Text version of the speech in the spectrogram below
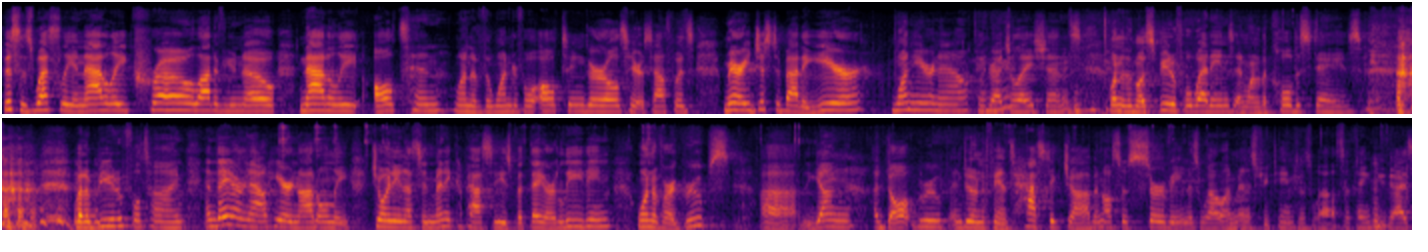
This is Wesley and Natalie Crow. A lot of you know Natalie Alton, one of the wonderful Alton girls here at Southwoods, married just about a year, one year now. Congratulations. one of the most beautiful weddings and one of the coldest days, but a beautiful time. And they are now here not only joining us in many capacities, but they are leading one of our groups. Uh, young adult group and doing a fantastic job and also serving as well on ministry teams as well. So thank you guys.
